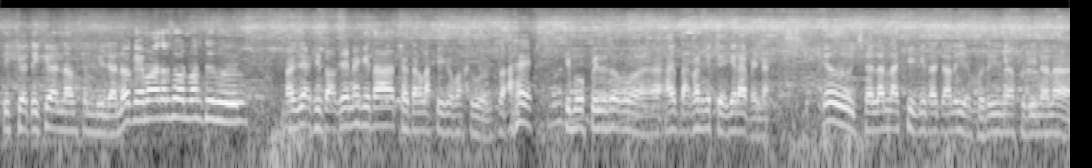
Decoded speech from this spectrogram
3369 oke matur suwun Mas Dul nanti di kene kita datang lagi ke Dul soalnya di mobil semua ayo takkan gede kira enak. Yuk jalan lagi kita cari ya betina betina nah.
